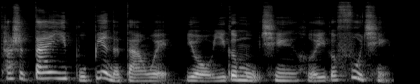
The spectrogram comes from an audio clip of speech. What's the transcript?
它是单一不变的单位，有一个母亲和一个父亲。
